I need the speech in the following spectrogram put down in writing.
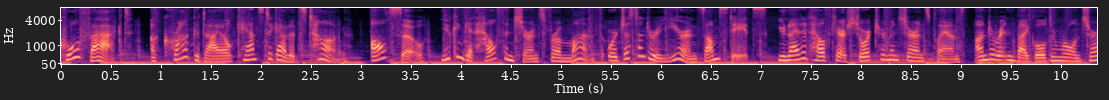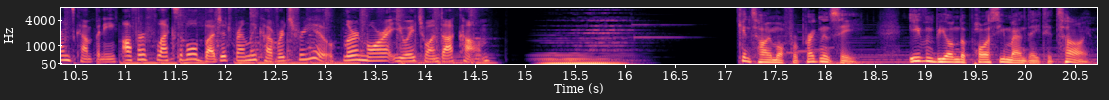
Cool fact a crocodile can't stick out its tongue. Also, you can get health insurance for a month or just under a year in some states. United Healthcare short term insurance plans, underwritten by Golden Rule Insurance Company, offer flexible, budget friendly coverage for you. Learn more at uh1.com. Taking time off for pregnancy, even beyond the policy mandated time.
